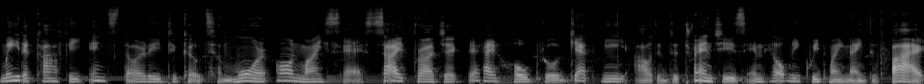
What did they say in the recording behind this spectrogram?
made a coffee and started to code some more on my side project that I hope will get me out of the trenches and help me quit my 9 to 5.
